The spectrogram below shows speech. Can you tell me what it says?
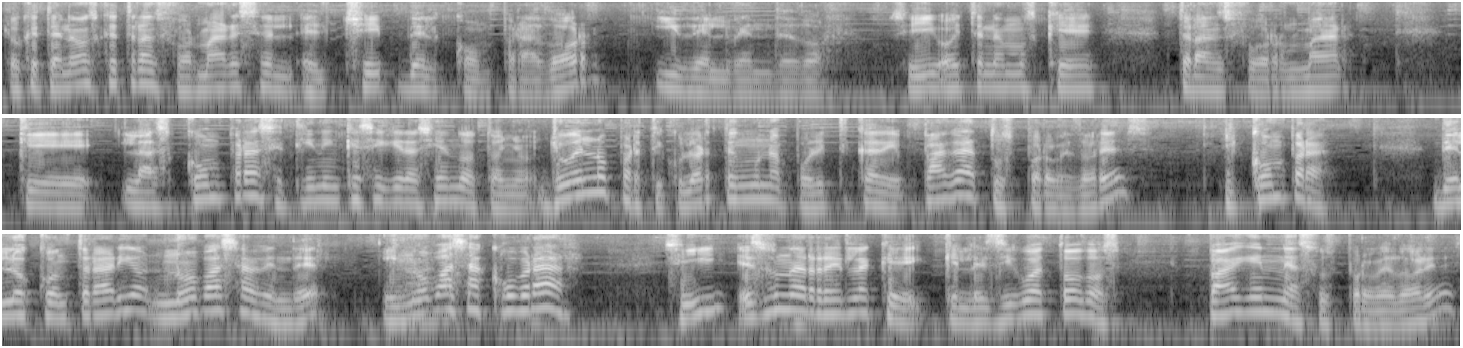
lo que tenemos que transformar es el, el chip del comprador y del vendedor. ¿sí? Hoy tenemos que transformar que las compras se tienen que seguir haciendo, Toño. Yo en lo particular tengo una política de paga a tus proveedores y compra. De lo contrario, no vas a vender y no vas a cobrar. ¿Sí? Es una regla que, que les digo a todos. Paguen a sus proveedores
